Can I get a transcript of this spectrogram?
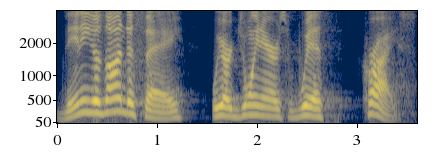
then He goes on to say, we are joint heirs with Christ.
